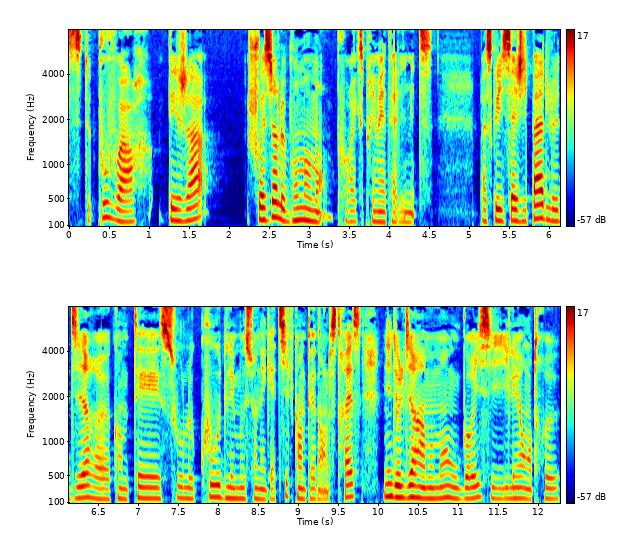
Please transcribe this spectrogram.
c'est de pouvoir déjà choisir le bon moment pour exprimer ta limite. Parce qu'il ne s'agit pas de le dire euh, quand tu es sous le coup de l'émotion négative, quand tu es dans le stress, ni de le dire à un moment où Boris il est entre,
